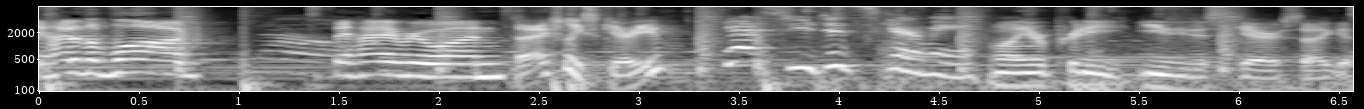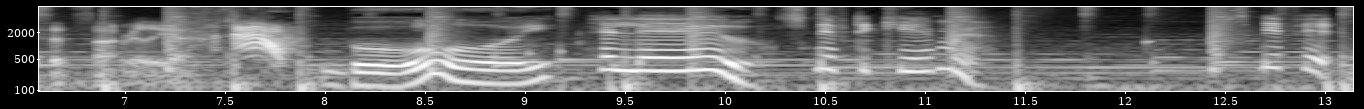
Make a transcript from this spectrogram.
Say hi to the vlog. No. Say hi, everyone. Did I actually scare you? Yes, you did scare me. Well, you're pretty easy to scare, so I guess that's not really a. Ow! Boy. Hello. Sniff the camera. Sniff it.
